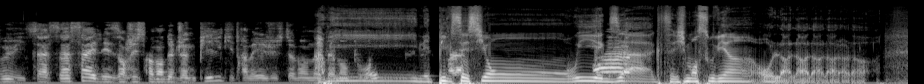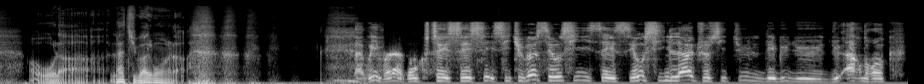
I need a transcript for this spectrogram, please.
Oui, oui, ça, ça, ça, et les enregistrements de John Peel, qui travaillait justement notamment ah pour eux. oui, les pile sessions, oui, exact, je m'en souviens. Oh là là là là là là. Oh là, là tu vas loin là. Bah oui, voilà. Donc c'est, c'est, c'est- si tu veux, c'est aussi, c'est, c'est aussi là que je situe le début du, du hard rock.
